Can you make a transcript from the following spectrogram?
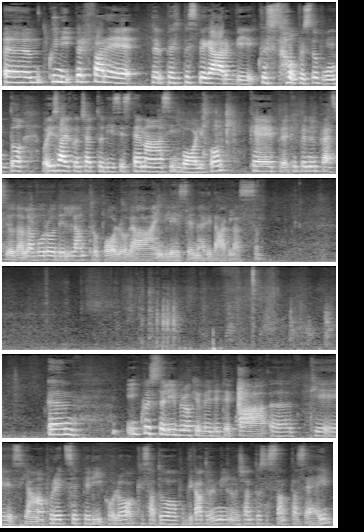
Eh, quindi per, fare, per, per, per spiegarvi questo, questo, punto voglio usare il concetto di sistema simbolico che, che prendo in prestito dal lavoro dell'antropologa inglese Mary Douglas. Um, in questo libro che vedete qua, eh, che si chiama Purezza e pericolo, che è stato pubblicato nel 1966,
